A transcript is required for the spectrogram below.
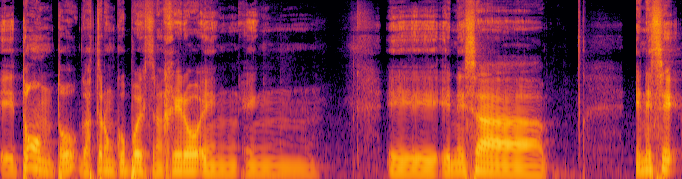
eh, tonto gastar un cupo extranjero en, en, eh, en esa en ese,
